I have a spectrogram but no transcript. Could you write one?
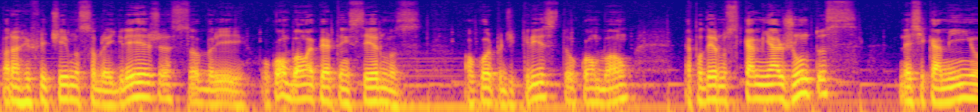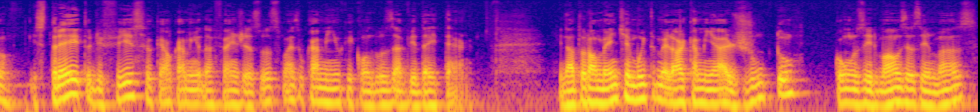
para refletirmos sobre a igreja, sobre o quão bom é pertencermos ao corpo de Cristo, o quão bom é podermos caminhar juntos neste caminho estreito, difícil, que é o caminho da fé em Jesus, mas o caminho que conduz à vida eterna. E naturalmente é muito melhor caminhar junto com os irmãos e as irmãs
